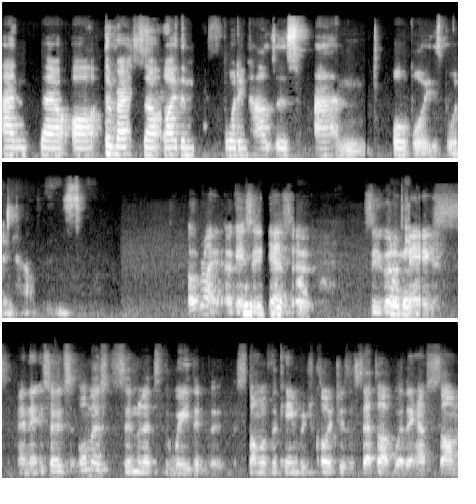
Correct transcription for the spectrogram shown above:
and there are the rest are either boarding houses and all boys boarding houses. Oh right, okay, so yeah, so so you've got a mix, and then, so it's almost similar to the way that the, some of the Cambridge colleges are set up, where they have some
